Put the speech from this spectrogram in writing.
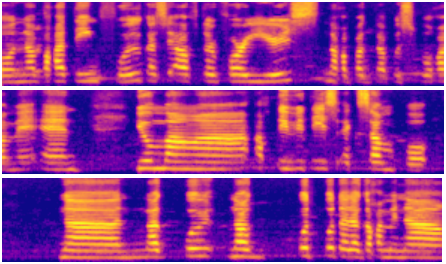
So, napaka-thankful kasi after four years, nakapagtapos po kami. And yung mga activities, exam po, na nag-put, nag-put po talaga kami ng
